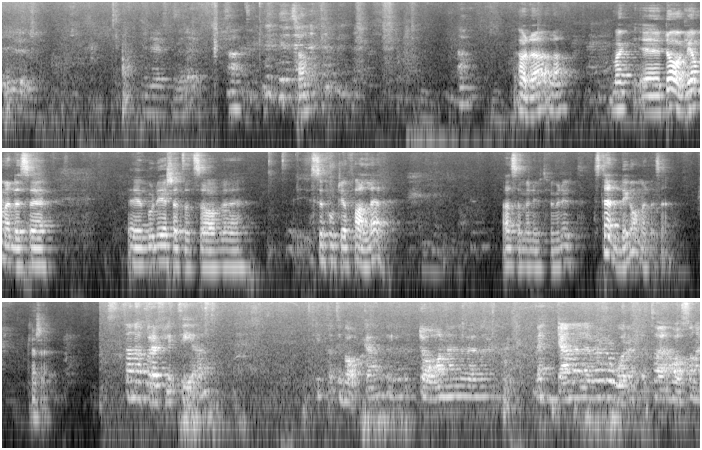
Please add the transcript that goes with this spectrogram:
det är ju minut för minut. Sant. Hörde alla? Man, eh, daglig omvändelse eh, borde ersättas av eh, så fort jag faller. Alltså minut för minut. Ständig omvändelse, kanske. Stanna upp och reflektera. Titta tillbaka över dagen eller över veckan eller över året. Att ha sådana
